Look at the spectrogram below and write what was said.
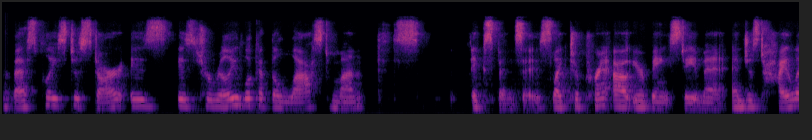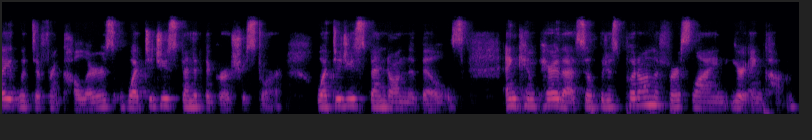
The best place to start is is to really look at the last month's expenses like to print out your bank statement and just highlight with different colors what did you spend at the grocery store? What did you spend on the bills? And compare that. So just put on the first line your income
